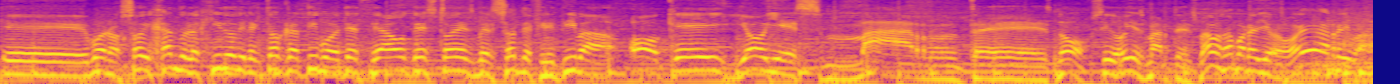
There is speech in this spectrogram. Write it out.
Eh, bueno, soy Jando Elegido, director creativo de TC Out. Esto es versión definitiva OK y hoy es martes. No, sí, hoy es martes. Vamos a por ello, ¿eh? Arriba.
